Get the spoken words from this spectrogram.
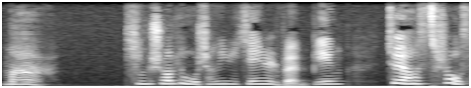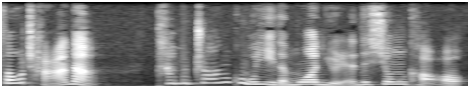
妈，听说路上遇见日本兵就要受搜查呢，他们专故意的摸女人的胸口。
